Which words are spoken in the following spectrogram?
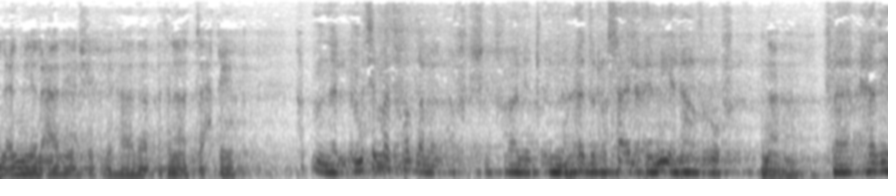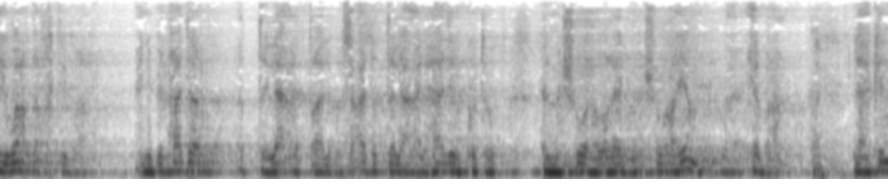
العلمية العالية شيخ بهذا أثناء التحقيق؟ مثل ما تفضل الأخ الشيخ خالد أن هذه الرسائل العلمية لها ظروف. نعم. فهذه ورقة اختبار. يعني بقدر اطلاع الطالب وسعة الاطلاع على هذه الكتب المشهورة وغير المشهورة يمر ويبرع طيب. لكن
